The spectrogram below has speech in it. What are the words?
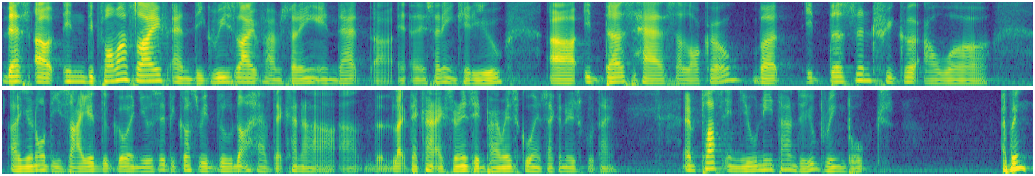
That's uh, in diploma's life and degrees life. I'm studying in that, uh, uh, studying in KDU. Uh, it does has a locker, but it doesn't trigger our, uh, you know, desire to go and use it because we do not have that kind of uh, the, like that kind of experience in primary school and secondary school time. And plus, in uni time, do you bring books? I bring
